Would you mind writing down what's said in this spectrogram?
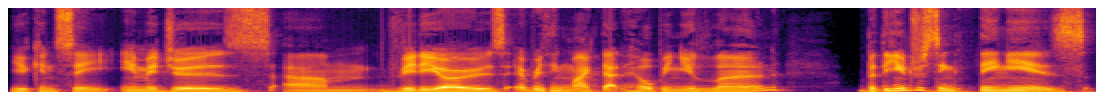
You can see images, um, videos, everything like that, helping you learn. But the interesting thing is,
